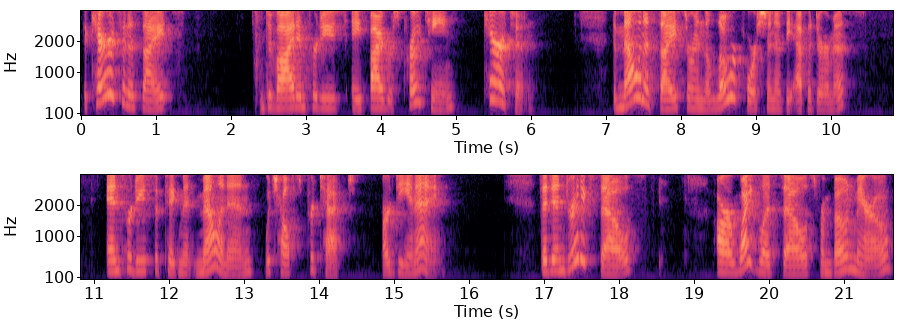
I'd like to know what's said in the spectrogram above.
The keratinocytes divide and produce a fibrous protein, keratin. The melanocytes are in the lower portion of the epidermis and produce a pigment melanin, which helps protect our DNA. The dendritic cells are white blood cells from bone marrow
